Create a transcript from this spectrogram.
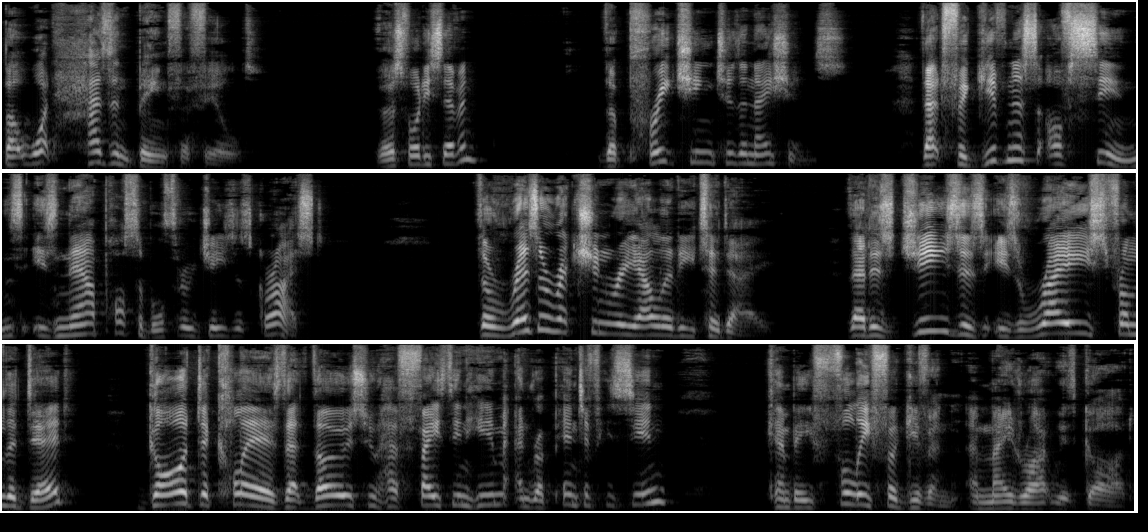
But what hasn't been fulfilled? Verse 47 the preaching to the nations that forgiveness of sins is now possible through Jesus Christ. The resurrection reality today, that as Jesus is raised from the dead, God declares that those who have faith in him and repent of his sin can be fully forgiven and made right with God.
